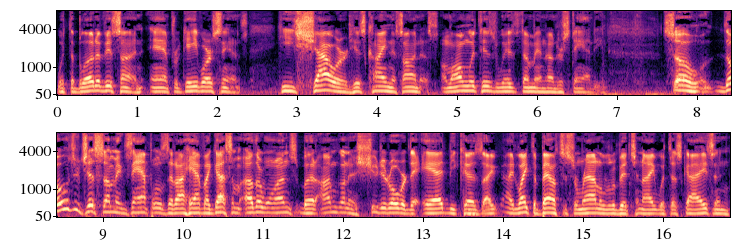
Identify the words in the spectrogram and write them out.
with the blood of his son and forgave our sins. He showered his kindness on us, along with his wisdom and understanding. So, those are just some examples that I have. I got some other ones, but I'm going to shoot it over to Ed because I, I'd like to bounce this around a little bit tonight with us guys, and,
